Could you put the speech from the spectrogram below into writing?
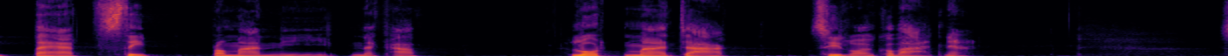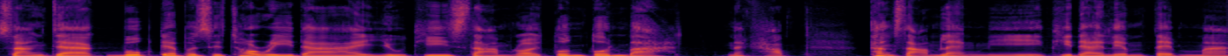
380 ประมาณนี้นะครับลดมาจาก 400 กว่าบาทเนี่ยสั่งจาก Book Depository ได้อยู่ที่ 300 ต้นต้นบาทนะครับทั้ง 3 แหล่งนี้ที่ได้เล่มเต็มมา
